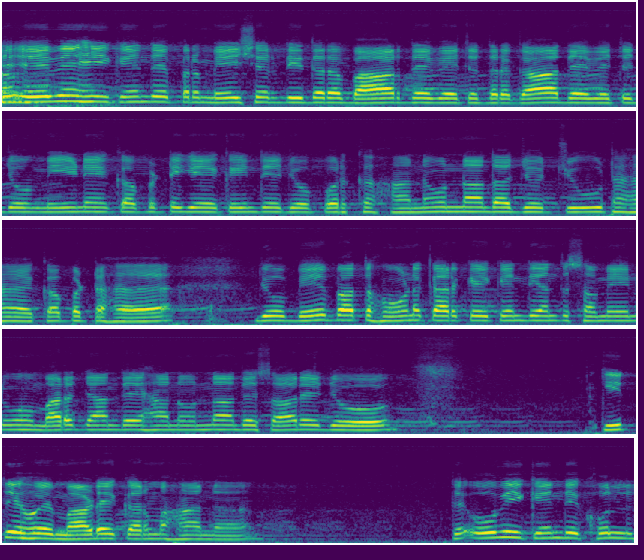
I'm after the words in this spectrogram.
ਤੇ ਐਵੇਂ ਹੀ ਕਹਿੰਦੇ ਪਰਮੇਸ਼ਰ ਦੀ ਦਰਬਾਰ ਦੇ ਵਿੱਚ ਦਰਗਾਹ ਦੇ ਵਿੱਚ ਜੋ ਮੀਣੇ ਕਪਟੀਏ ਕਹਿੰਦੇ ਜੋ ਪੁਰਖ ਹਨ ਉਹਨਾਂ ਦਾ ਜੋ ਝੂਠ ਹੈ ਕਪਟ ਹੈ ਜੋ ਬੇਬਤ ਹੋਣ ਕਰਕੇ ਕਹਿੰਦੇ ਅੰਤ ਸਮੇਂ ਨੂੰ ਉਹ ਮਰ ਜਾਂਦੇ ਹਨ ਉਹਨਾਂ ਦੇ ਸਾਰੇ ਜੋ ਕੀਤੇ ਹੋਏ ਮਾੜੇ ਕਰਮ ਹਨ ਤੇ ਉਹ ਵੀ ਕਹਿੰਦੇ ਖੁੱਲ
